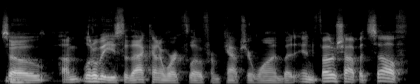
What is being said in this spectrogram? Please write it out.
So mm-hmm. I'm a little bit used to that kind of workflow from Capture One, but in Photoshop itself,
